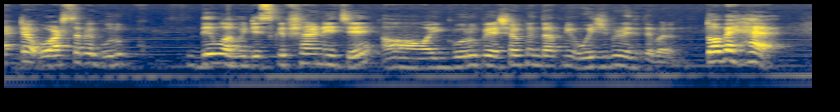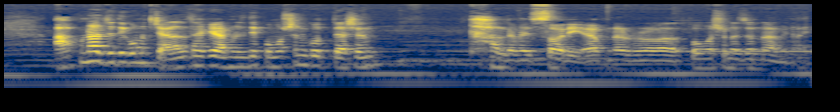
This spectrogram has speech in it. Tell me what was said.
একটা হোয়াটসঅ্যাপে গ্রুপ দেবো আমি ডিসক্রিপশনের নিচে ওই গ্রুপে এসেও কিন্তু আপনি উইশ ভিডিও দিতে পারেন। তবে হ্যাঁ আপনার যদি কোনো চ্যানেল থাকে, আপনি যদি প্রমোশন করতে আসেন তাহলে ভাই সরি আপনার প্রমোশনের জন্য আমি নয়।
